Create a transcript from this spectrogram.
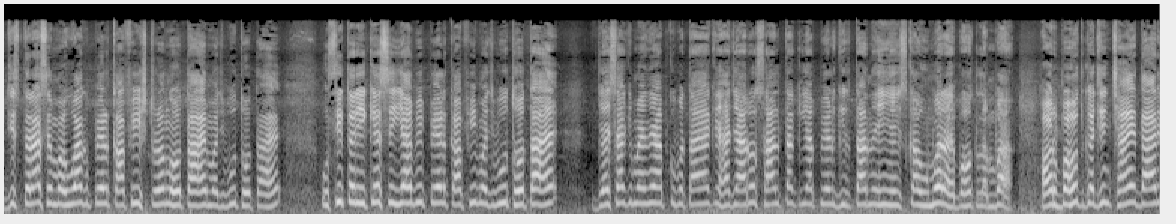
जिस तरह से महुआ का पेड़ काफ़ी स्ट्रांग होता है, मज़बूत होता है, उसी तरीके से यह भी पेड़ काफ़ी मज़बूत होता है। जैसा कि मैंने आपको बताया कि हज़ारों साल तक यह पेड़ गिरता नहीं है, इसका उम्र है बहुत लंबा और बहुत गजिन छाएदार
